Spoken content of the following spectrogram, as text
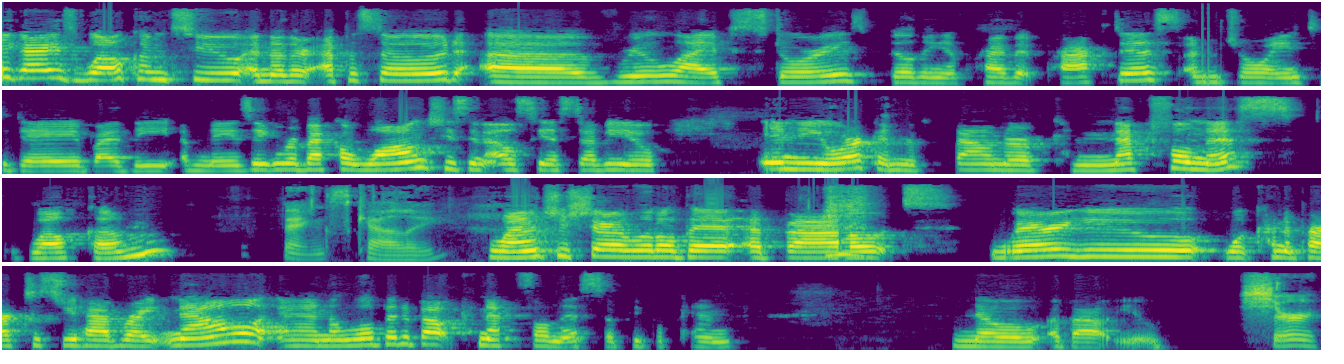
Hey guys, welcome to another episode of Real Life Stories Building a Private Practice. I'm joined today by the amazing Rebecca Wong. She's an LCSW in New York and the founder of Connectfulness. Welcome. Thanks, Kelly. Why don't you share a little bit about where you, what kind of practice you have right now, and a little bit about Connectfulness so people can know about you? Sure.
